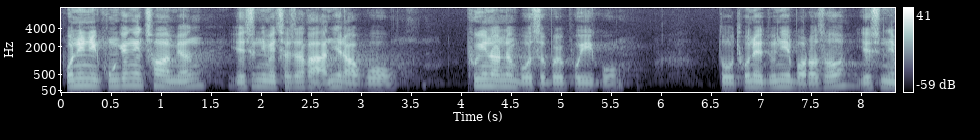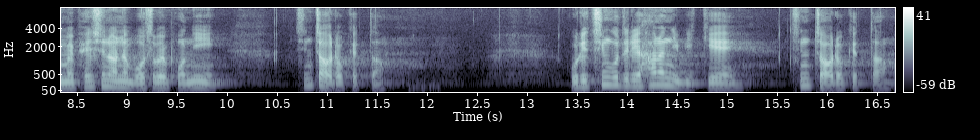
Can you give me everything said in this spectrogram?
본인이 공경에 처하면 예수님의 제자가 아니라고 부인하는 모습을 보이고 또 돈에 눈이 멀어서 예수님을 배신하는 모습을 보니 진짜 어렵겠다. 우리 친구들이 하나님 믿기에 진짜 어렵겠다.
